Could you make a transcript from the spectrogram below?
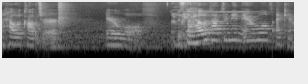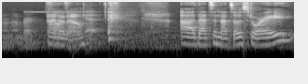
helicopter Airwolf. Oh Is the God. helicopter named Airwolf? I can't remember. I don't know. Like it. Uh, that's a nutso story.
